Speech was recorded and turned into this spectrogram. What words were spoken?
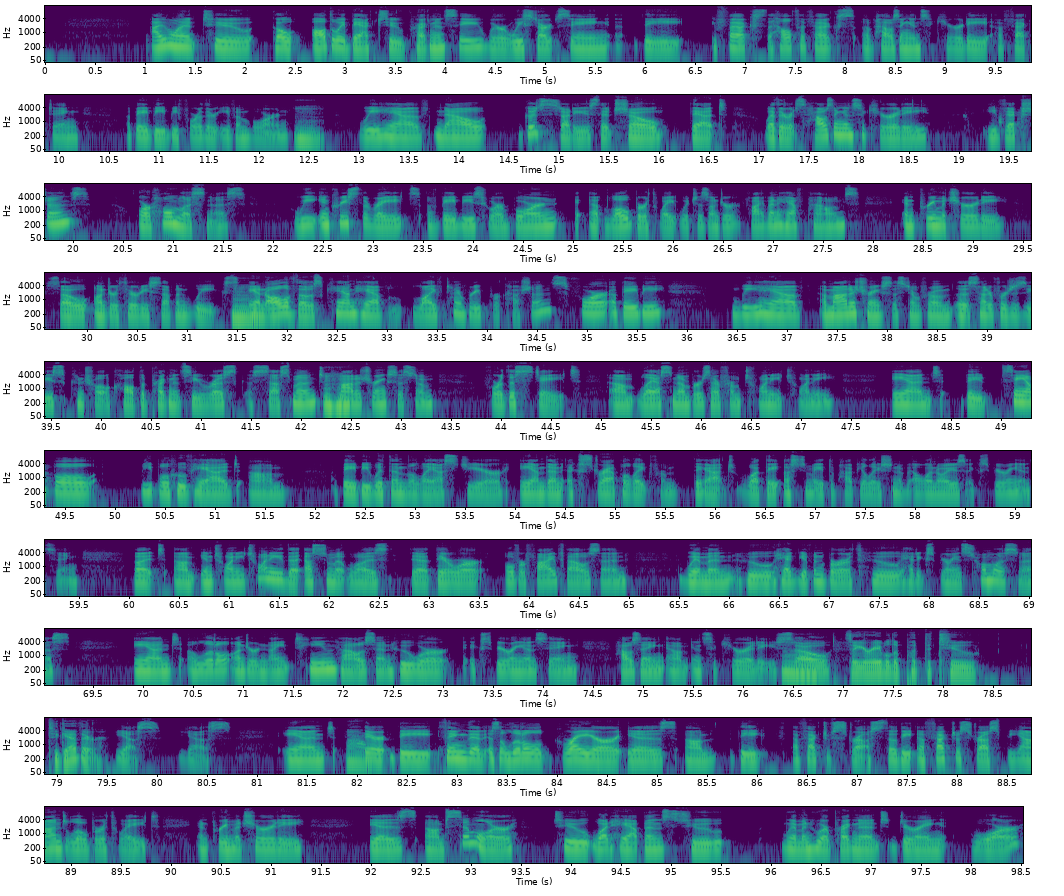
I want to go all the way back to pregnancy, where we start seeing the effects, the health effects of housing insecurity affecting a baby before they're even born. Mm. We have now good studies that show that whether it's housing insecurity, evictions, or homelessness, we increase the rates of babies who are born at low birth weight, which is under five and a half pounds, and prematurity, so under 37 weeks. Mm. And all of those can have lifetime repercussions for a baby. We have a monitoring system from the Center for Disease Control called the Pregnancy Risk Assessment mm-hmm. Monitoring System for the state. Um, last numbers are from 2020. And they sample people who've had um, a baby within the last year and then extrapolate from that what they estimate the population of Illinois is experiencing. But um, in 2020, the estimate was that there were over 5,000 women who had given birth who had experienced homelessness and a little under 19,000 who were experiencing housing um, insecurity. Mm. So, so you're able to put the two together. Yes, yes. And wow. there, the thing that is a little grayer is um, the effect of stress. So the effect of stress beyond low birth weight and prematurity is um, similar to what happens to women who are pregnant during war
